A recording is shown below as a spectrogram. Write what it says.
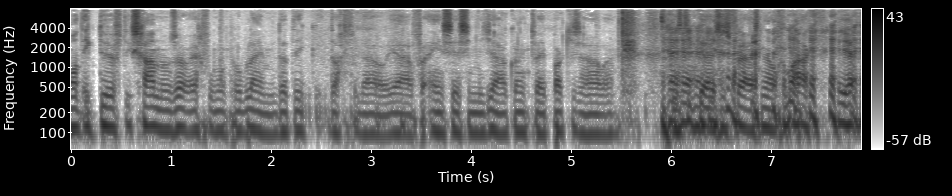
Want ik durfde, ik schaamde me zo erg voor mijn probleem. Dat ik dacht van nou ja, voor één sessie met jou kan ik twee pakjes halen. dus die keuze is vrij snel gemaakt. ja.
